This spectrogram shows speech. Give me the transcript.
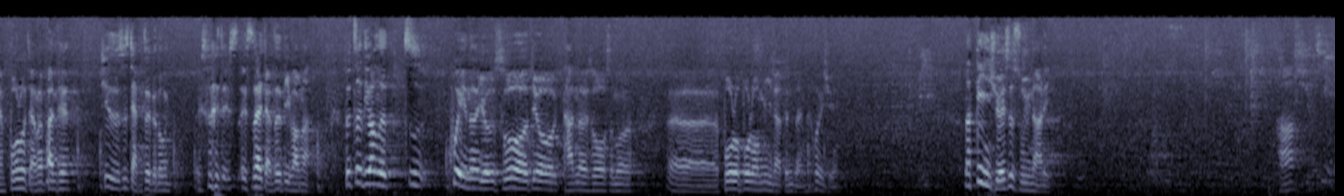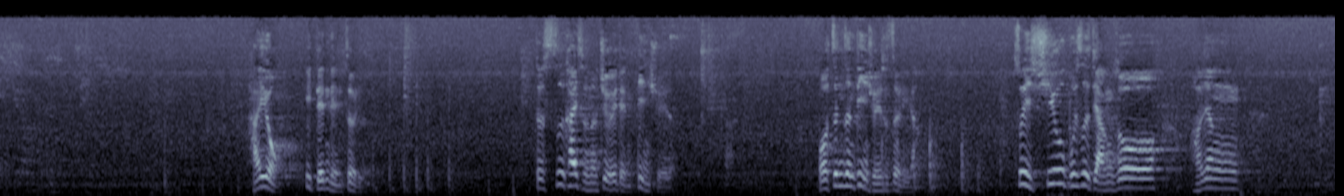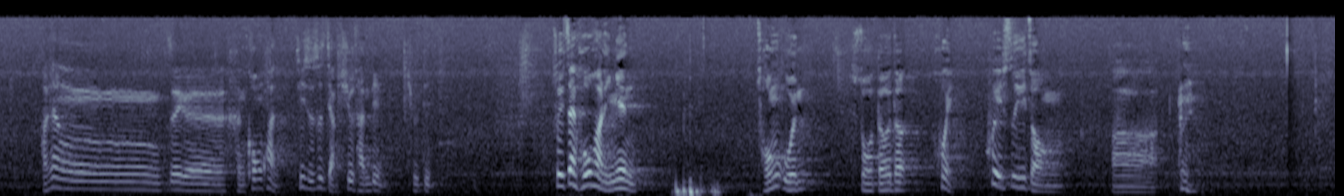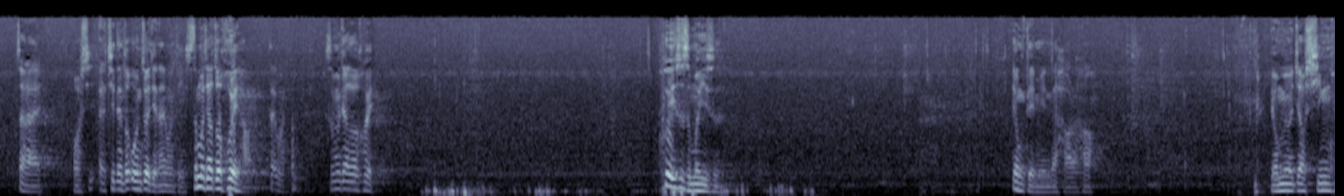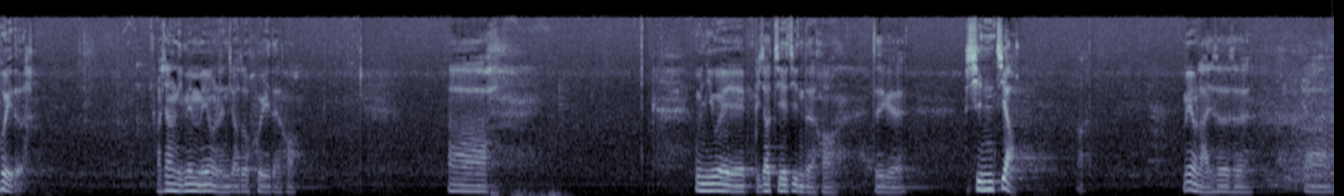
讲菠萝讲了半天，其实是讲这个东西，是在是在讲这个地方啊。所以这地方的智慧呢，有时候就谈了说什么呃般若波罗蜜啦等等的慧学。那定学是属于哪里？啊？还有一点点这里，这四开始呢就有一点定学了。我真正定学是这里的，所以修不是讲说好像好像这个很空幻，其实是讲修禅定、修定。所以在佛法里面。从闻所得的慧，慧是一种啊、呃。再来，我今今天都问最简单的问题：什么叫做慧？好，再问，什么叫做慧？会是什么意思？用点名的好了哈。有没有叫心会的？好像里面没有人叫做会的哈。啊，问一位比较接近的哈，这个新教啊，没有来是不是？啊，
